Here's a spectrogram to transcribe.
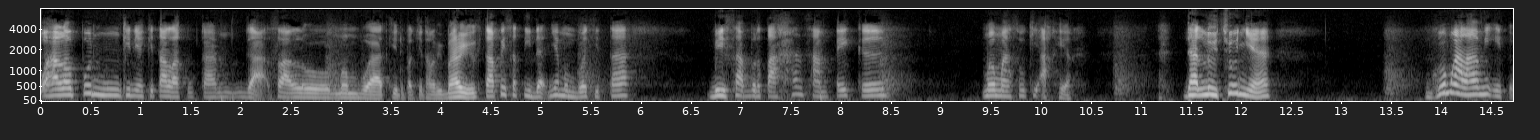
walaupun mungkin yang kita lakukan nggak selalu membuat kehidupan kita lebih baik tapi setidaknya membuat kita bisa bertahan sampai ke memasuki akhir. Dan lucunya gue mengalami itu.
